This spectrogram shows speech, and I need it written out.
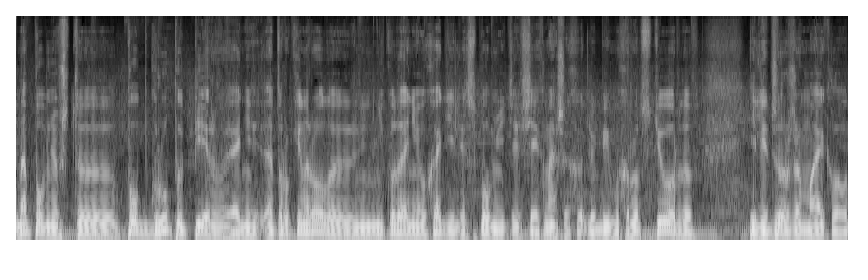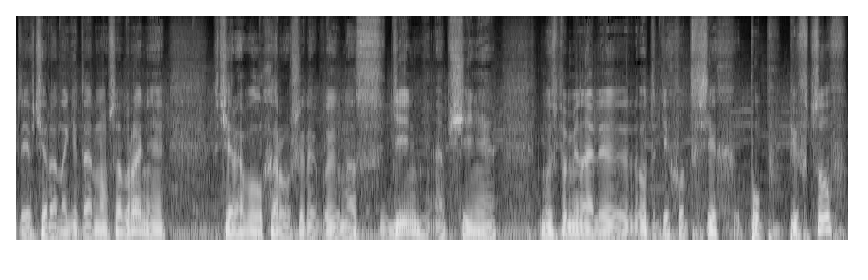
Напомню, что поп-группы первые, они от рок-н-ролла никуда не уходили. Вспомните всех наших любимых Род Стюардов или Джорджа Майкла. Вот я вчера на гитарном собрании, вчера был хороший такой у нас день общения. Мы вспоминали вот этих вот всех поп-певцов.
